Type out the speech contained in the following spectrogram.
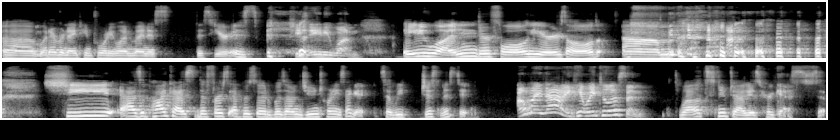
uh, whatever 1941 minus this year is. She's 81. 81 wonderful years old. Um, she has a podcast. The first episode was on June 22nd, so we just missed it. Oh my god, I can't wait to listen. Well, Snoop Dogg is her guest. So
